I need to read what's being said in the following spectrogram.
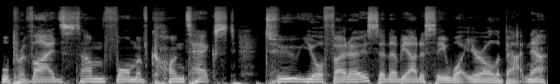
will provide some form of context to your photos so they'll be able to see what you're all about. Now,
